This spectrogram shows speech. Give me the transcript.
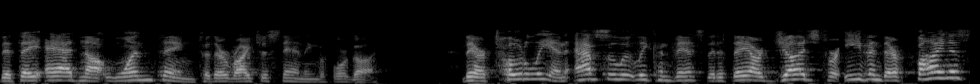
that they add not one thing to their righteous standing before God. They are totally and absolutely convinced that if they are judged for even their finest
